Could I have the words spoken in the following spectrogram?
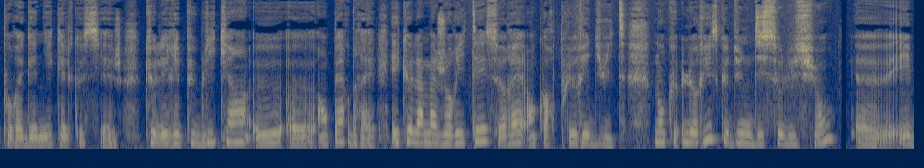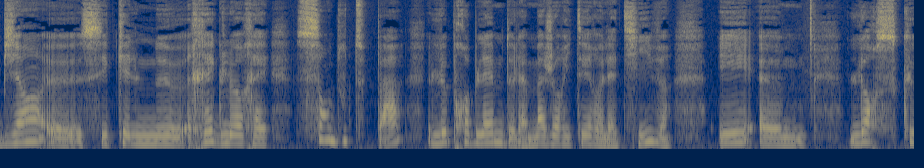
pourrait gagner quelques sièges, que les républicains, eux, euh, en perdraient, et que la majorité serait encore plus réduite. Donc le risque d'une dissolution, euh, eh bien, euh, c'est qu'elle ne réglerait sans doute pas le problème de la majorité relative et euh, lorsque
